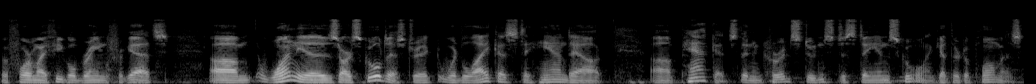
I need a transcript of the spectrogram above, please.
Before my feeble brain forgets, um, one is our school district would like us to hand out. Uh, packets that encourage students to stay in school and get their diplomas.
